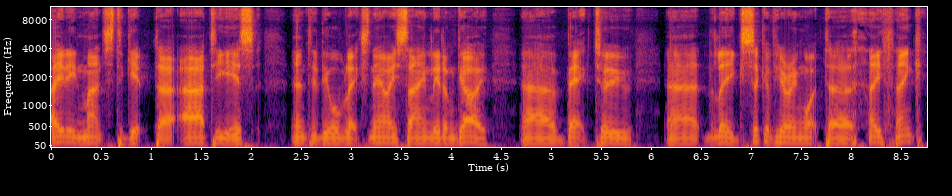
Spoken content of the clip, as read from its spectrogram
18 months to get uh, RTS into the All Blacks. Now he's saying let him go uh, back to uh, the league. Sick of hearing what uh, they think.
